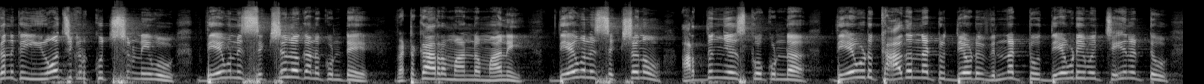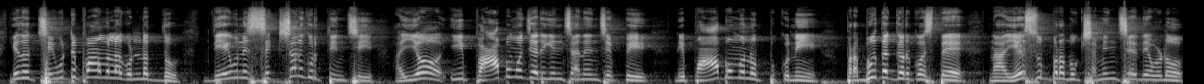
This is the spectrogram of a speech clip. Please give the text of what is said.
కనుక ఈరోజు ఇక్కడ కూర్చుని నీవు దేవుని శిక్షలో కనుకుంటే వెటకారం మాండం మాని దేవుని శిక్షను అర్థం చేసుకోకుండా దేవుడు కాదన్నట్టు దేవుడు విన్నట్టు దేవుడు ఏమో చేయనట్టు ఏదో చెవిటి పాములాగా ఉండొద్దు. దేవుని శిక్షను గుర్తించి అయ్యో ఈ పాపము జరిగించానని చెప్పి నీ పాపము నొప్పుకుని ప్రభు దగ్గరకు వస్తే నా యేసు ప్రభు క్షమించే దేవుడు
